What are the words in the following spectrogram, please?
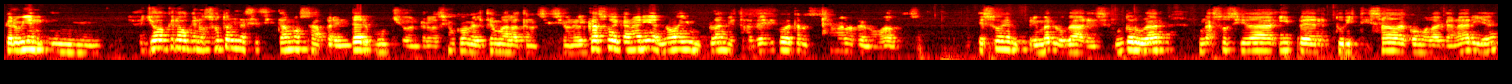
Pero bien, mm, yo creo que nosotros necesitamos aprender mucho en relación con el tema de la transición. En el caso de Canarias no hay un plan estratégico de transición a las renovables. Eso en primer lugar. En segundo lugar, una sociedad hiperturistizada como la Canaria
